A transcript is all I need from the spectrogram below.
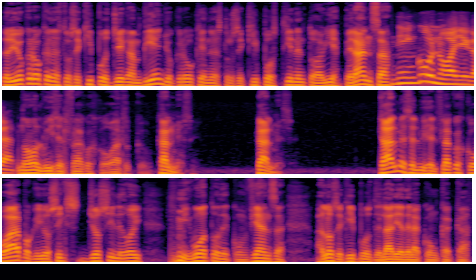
Pero yo creo que nuestros equipos llegan bien. Yo creo que nuestros equipos tienen todavía esperanza. Ninguno va a llegar. No, Luis el Flaco Escobar. Cálmese. Cálmese. Cálmese, Luis el Flaco Escobar, porque yo sí, yo sí le doy mi voto de confianza a los equipos del área de la CONCACAF.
